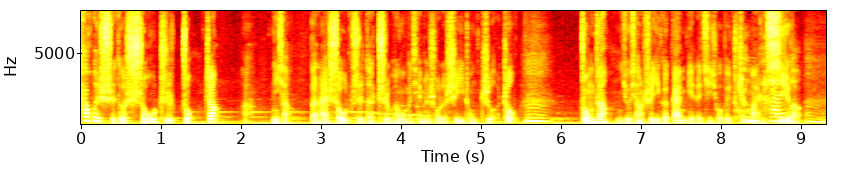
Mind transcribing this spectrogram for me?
它会使得手指肿胀啊。你想，本来手指的指纹，我们前面说了是一种褶皱，嗯，肿胀，你就像是一个干瘪的气球被充满气了，嗯，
